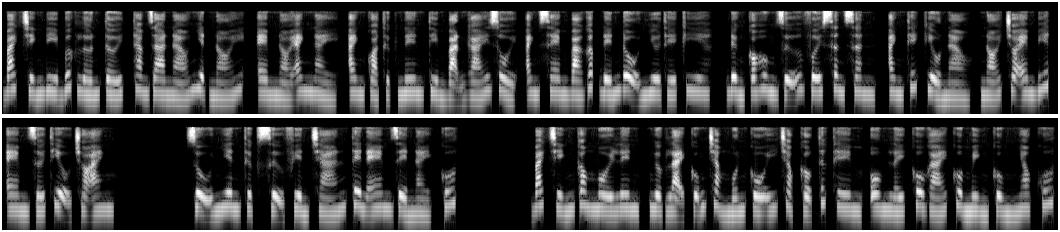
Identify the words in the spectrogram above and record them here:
Bách chính đi bước lớn tới, tham gia náo nhiệt nói, em nói anh này, anh quả thực nên tìm bạn gái rồi, anh xem ba gấp đến độ như thế kia, đừng có hung dữ với sân sân, anh thích kiểu nào, nói cho em biết, em giới thiệu cho anh. Dụ nhiên thực sự phiền chán tên em rể này cút. Bách chính cong môi lên, ngược lại cũng chẳng muốn cố ý chọc cậu tức thêm, ôm lấy cô gái của mình cùng nhau cút.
